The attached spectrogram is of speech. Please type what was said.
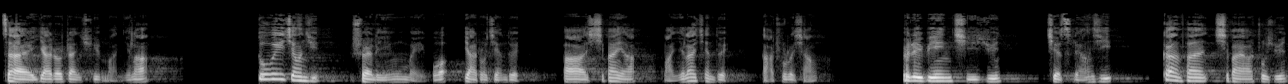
在亚洲战区马尼拉。杜威将军率领美国亚洲舰队，把西班牙马尼拉舰队打出了降。菲律宾起义军借此良机，干翻西班牙驻军，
